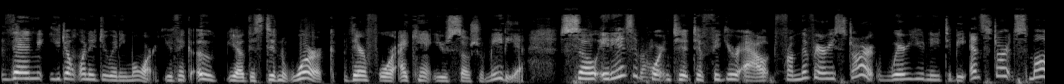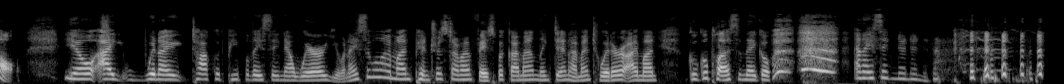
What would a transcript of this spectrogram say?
then you don't want to do any more. You think, oh, you know, this didn't work, therefore I can't use social media. So it is important right. to, to figure out from the very start where you need to be and start small. You know, I, when I talk with people, they say, now where are you? And I say, well, I'm on Pinterest, I'm on Facebook, I'm on LinkedIn, I'm on Twitter, I'm on Google Plus, and they go, ah! and I said, no, no, no, no.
